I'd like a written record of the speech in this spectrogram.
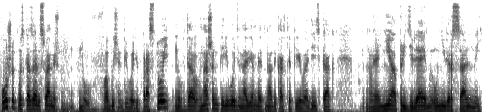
пошут, мы сказали с вами, что, ну, в обычном переводе простой, но в, да, в нашем переводе, наверное, это надо как-то переводить как неопределяемый, универсальный,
